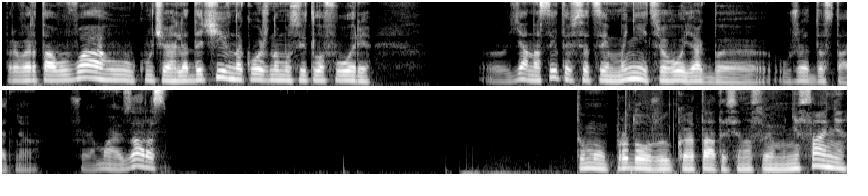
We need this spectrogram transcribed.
Привертав увагу, куча глядачів на кожному світлофорі. Е, Я наситився цим, мені цього якби вже достатньо, що я маю зараз. Тому продовжую кататися на своєму Нісані.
